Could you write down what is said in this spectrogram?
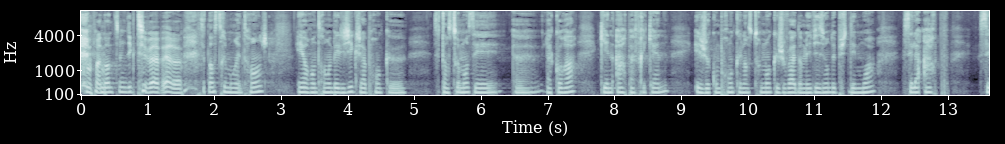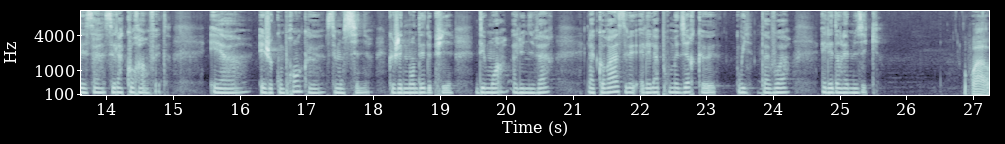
Maintenant, tu me dis que tu vas faire euh, cet instrument étrange. Et en rentrant en Belgique, j'apprends que cet instrument, c'est euh, la kora, qui est une harpe africaine. Et je comprends que l'instrument que je vois dans mes visions depuis des mois, c'est la harpe. C'est la kora en fait. Et, euh, et je comprends que c'est mon signe que j'ai demandé depuis des mois à l'univers. La kora, elle est là pour me dire que oui, ta voix, elle est dans la musique. Waouh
